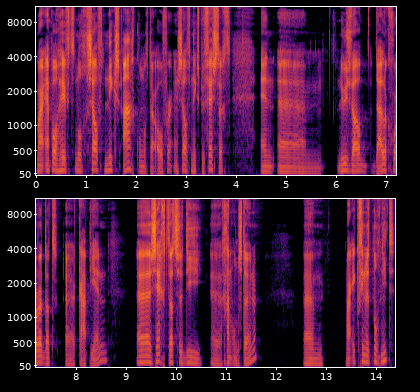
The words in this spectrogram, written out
Maar Apple heeft nog zelf niks aangekondigd daarover en zelf niks bevestigd. En ehm, nu is wel duidelijk geworden dat KPN zegt dat ze die gaan ondersteunen. Ehm, maar ik vind het nog niet.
